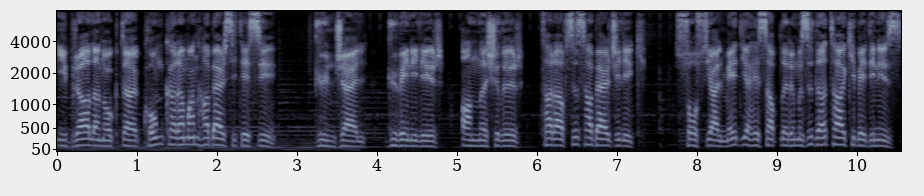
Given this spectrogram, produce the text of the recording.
İbrala.com Karaman haber sitesi. Güncel, güvenilir, anlaşılır, tarafsız habercilik. Sosyal medya hesaplarımızı da takip ediniz.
